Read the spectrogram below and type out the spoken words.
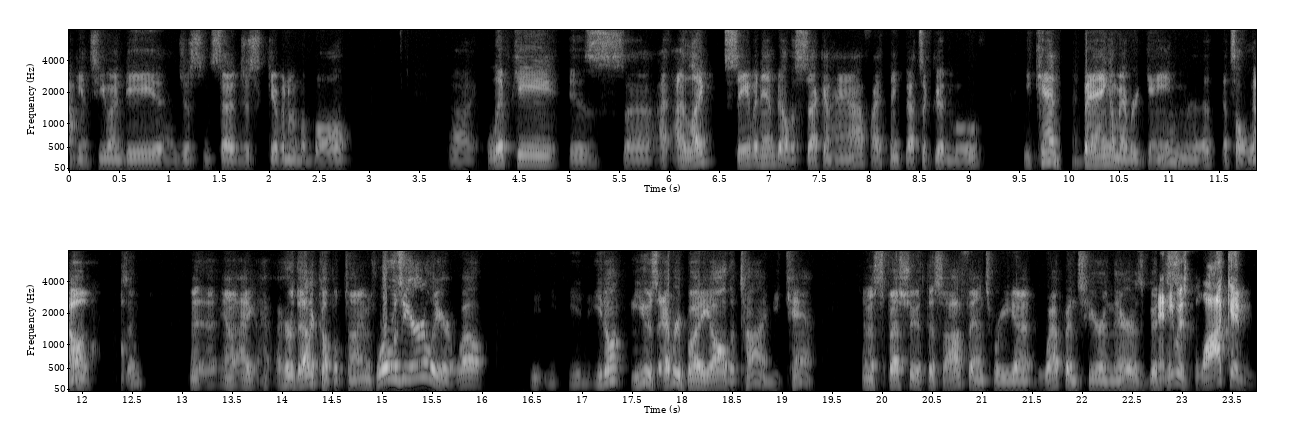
against UND and just instead of just giving him the ball. Uh, Luepke is, uh, I, I like saving him till the second half. I think that's a good move. You can't bang him every game. That- That's a long No. Uh, you know, I I heard that a couple times. Where was he earlier? Well, you, you, you don't use everybody all the time. You can't. And especially with this offense where you got weapons here and there is good. And he was blocking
